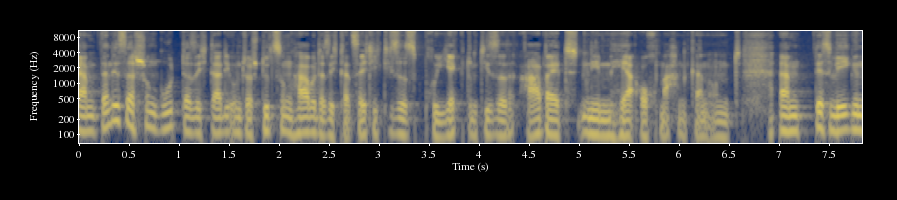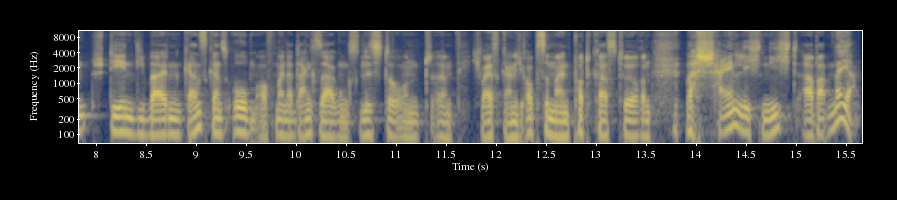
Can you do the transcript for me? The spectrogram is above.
ähm, dann ist das schon gut, dass ich da die Unterstützung habe, dass ich tatsächlich dieses Projekt und diese Arbeit nebenher auch machen kann. Und ähm, deswegen stehen die beiden ganz, ganz oben auf meiner Danksagungsliste und ähm, ich weiß gar nicht, ob sie meinen Podcast hören. Wahrscheinlich nicht, aber naja,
